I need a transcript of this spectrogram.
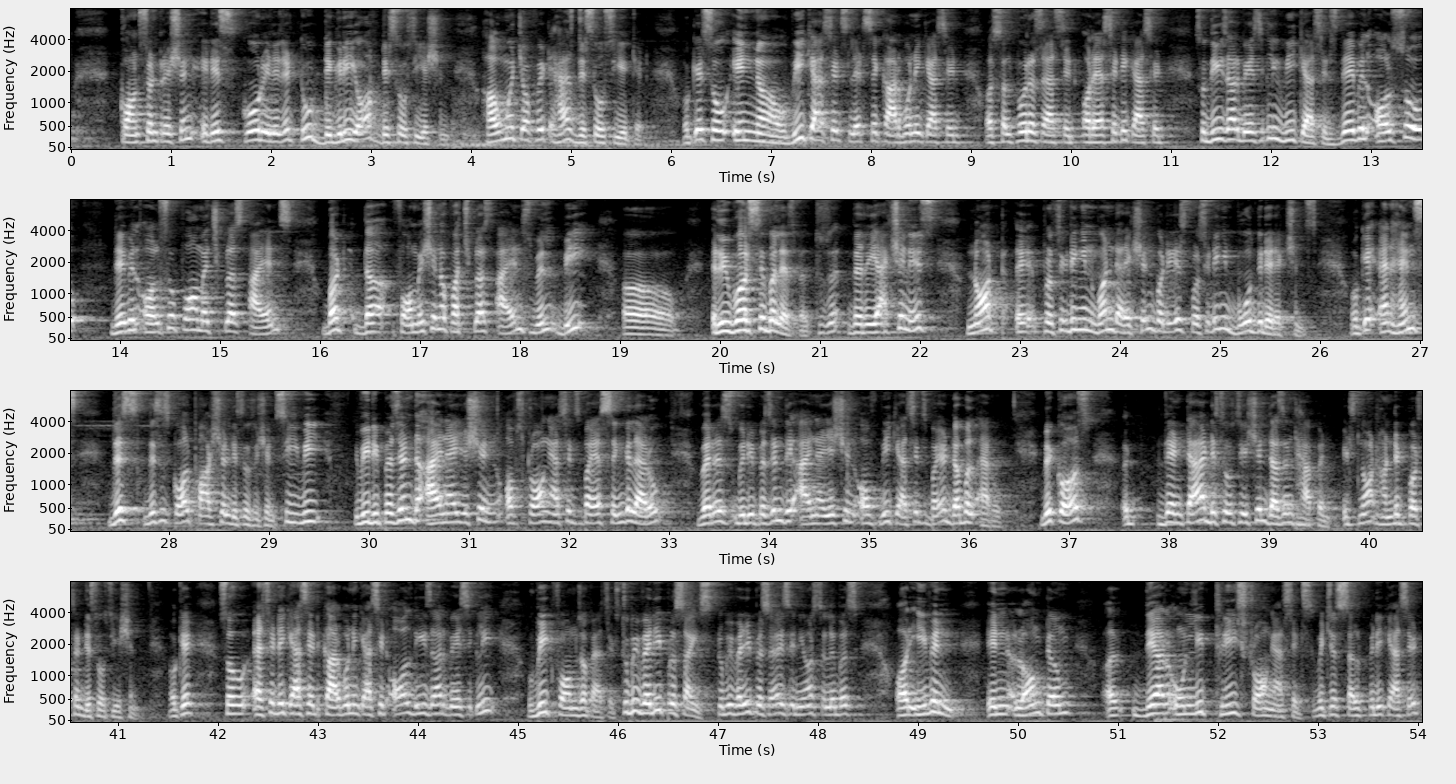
concentration it is correlated to degree of dissociation how much of it has dissociated. Okay, so in uh, weak acids, let's say carbonic acid or sulfurous acid or acetic acid, so these are basically weak acids. They will also they will also form H plus ions, but the formation of H plus ions will be uh, reversible as well. So the reaction is not uh, proceeding in one direction, but it is proceeding in both the directions. Okay, and hence this this is called partial dissociation. See, we we represent the ionization of strong acids by a single arrow whereas we represent the ionization of weak acids by a double arrow. Because uh, the entire dissociation doesn't happen. It's not 100% dissociation. Okay? So acetic acid carbonic acid all these are basically weak forms of acids. To be very precise to be very precise in your syllabus or even in long term uh, there are only three strong acids which is sulfuric acid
